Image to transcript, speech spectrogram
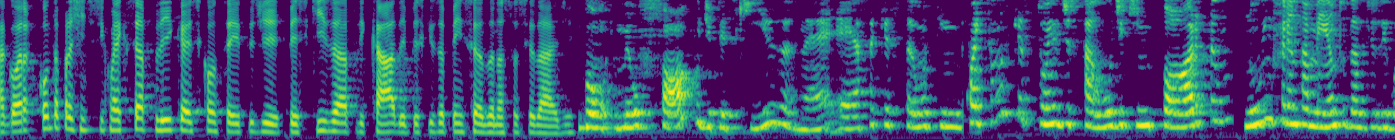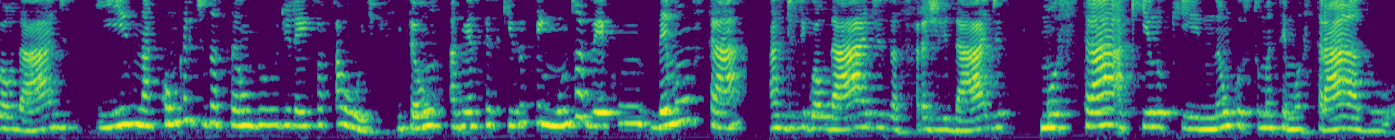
Agora conta pra gente assim, como é que você aplica esse conceito de pesquisa aplicada e pesquisa pensando na sociedade. Bom, meu foco de pesquisa, né, é essa questão assim, quais são as questões de saúde que importam no enfrentamento das desigualdades e na concretização do direito à saúde. Então, as minhas pesquisas têm muito a ver com demonstrar as desigualdades, as fragilidades mostrar aquilo que não costuma ser mostrado,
